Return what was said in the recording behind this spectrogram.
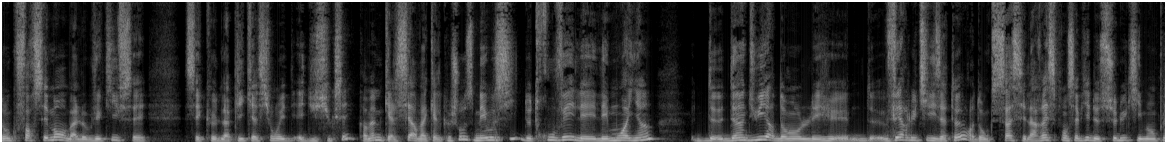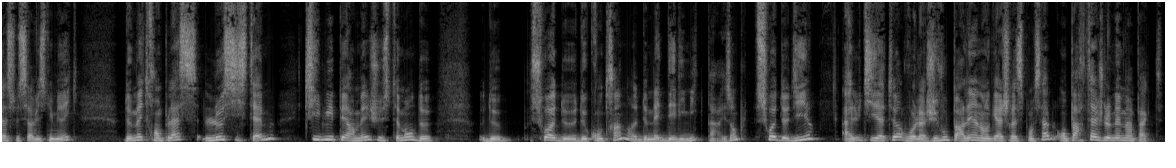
Donc forcément, bah, l'objectif c'est que l'application ait, du succès, quand même qu'elle serve à quelque chose, mais aussi de trouver les, moyens d'induire vers l'utilisateur. Donc ça, c'est la responsabilité de celui qui met en place le service numérique, de mettre en place le système qui lui permet justement de soit de, de contraindre, de mettre des limites par exemple, soit de dire à l'utilisateur voilà, je vais vous parler un langage responsable, on partage le même impact.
